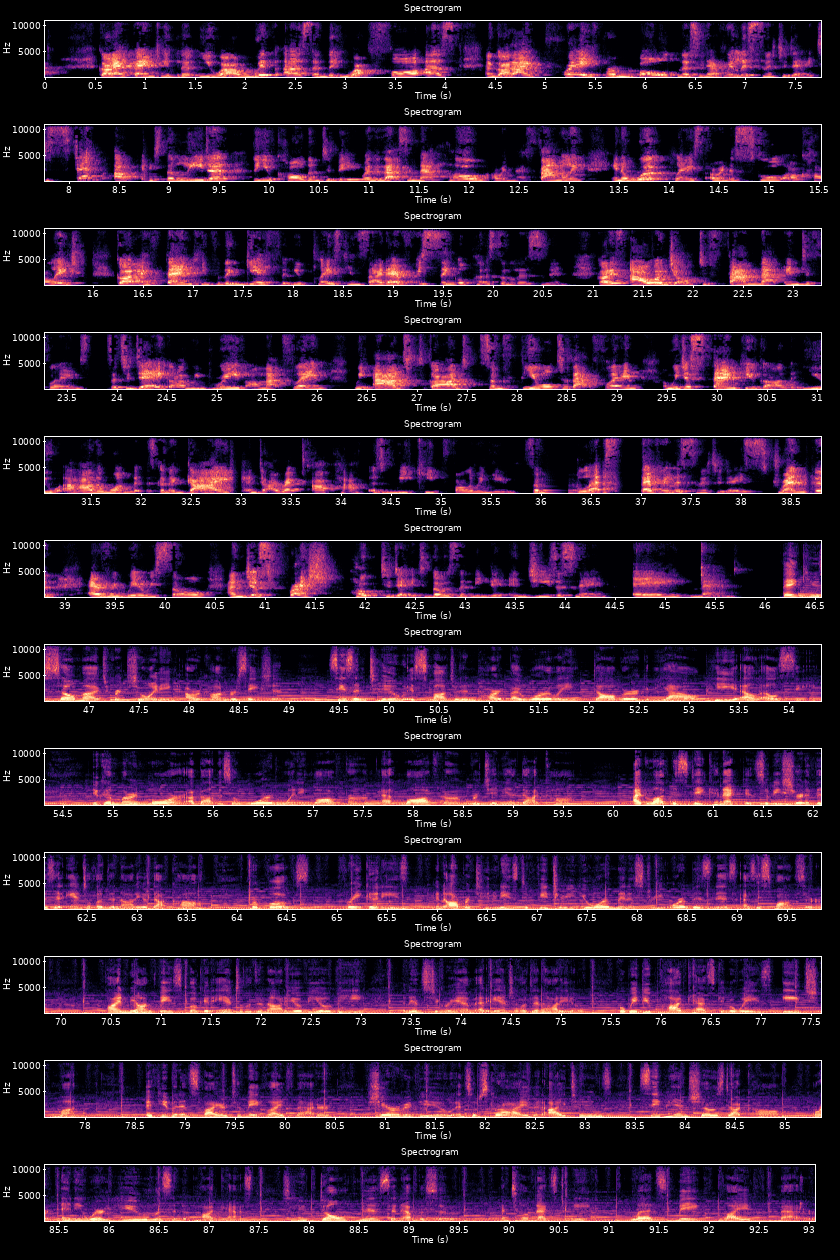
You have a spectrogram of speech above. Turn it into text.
God, I thank you that you are with us and that you are for us. And God, I pray for boldness in every listener today to step up into the leader that you call them to be, whether that's in their home or in their family, in a workplace or in a school or college. God, I thank you for the gift that you placed inside every single person listening. God, it's our job to fan that into flames so today, God, we breathe on that flame. We add, God, some fuel to that flame. And we just thank you, God, that you are the one that's going to guide and direct our path as we keep following you. So bless every listener today, strengthen every weary soul, and just fresh hope today to those that need it. In Jesus' name, amen. Thank you so much for joining our conversation. Season 2 is sponsored in part by Worley Dahlberg Yao PLLC. You can learn more about this award winning law firm at lawfirmvirginia.com. I'd love to stay connected, so be sure to visit angeladonadio.com for books, free goodies, and opportunities to feature your ministry or business as a sponsor. Find me on Facebook at Angela Donadio VOV and Instagram at Angela Donadio, where we do podcast giveaways each month. If you've been inspired to make life matter, share a review and subscribe at iTunes, cpnshows.com, or anywhere you listen to podcasts so you don't miss an episode. Until next week, let's make life matter.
